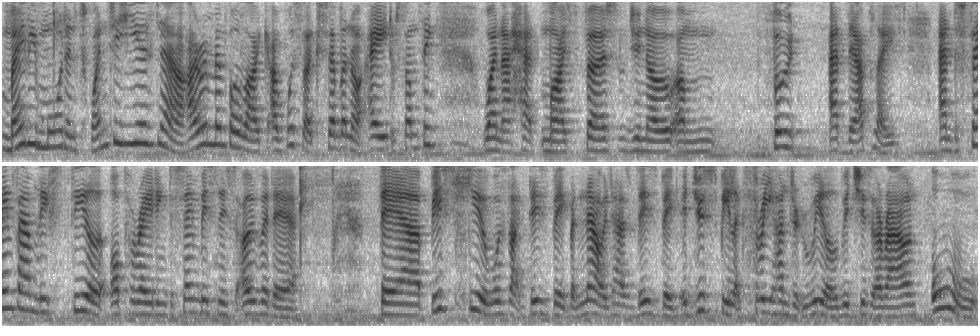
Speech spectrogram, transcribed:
maybe more than 20 years now. I remember like I was like 7 or 8 or something when I had my first, you know, um, food at their place. And the same family still operating the same business over there their beef skew was like this big but now it has this big. It used to be like 300 riel which is around oh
